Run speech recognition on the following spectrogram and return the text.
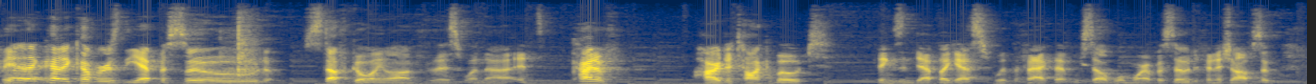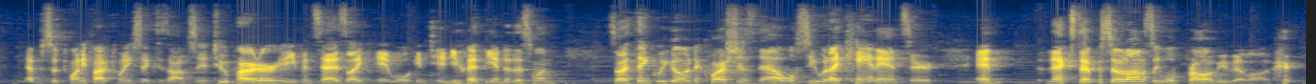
But yeah, that kind of covers the episode stuff going on for this one. Uh, it's kind of hard to talk about things in depth, I guess, with the fact that we still have one more episode to finish off. So, episode 25 26 is obviously a two parter. It even says, like, it will continue at the end of this one. So, I think we go into questions now. We'll see what I can answer. And the next episode, honestly, will probably be a bit longer.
